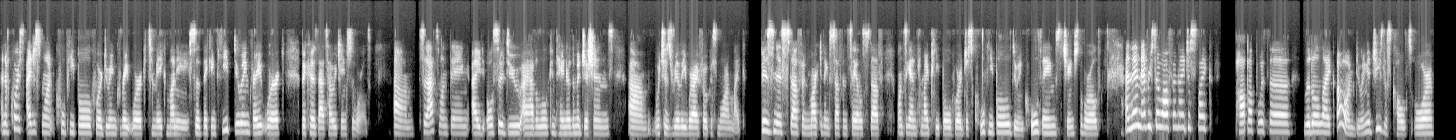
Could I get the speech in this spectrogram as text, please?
And of course i just want cool people who are doing great work to make money so that they can keep doing great work because that's how we change the world um, so that's one thing. I also do, I have a little container, The Magicians, um, which is really where I focus more on like business stuff and marketing stuff and sales stuff. Once again, for my people who are just cool people doing cool things, to change the world. And then every so often, I just like pop up with a little like, oh, I'm doing a Jesus cult or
